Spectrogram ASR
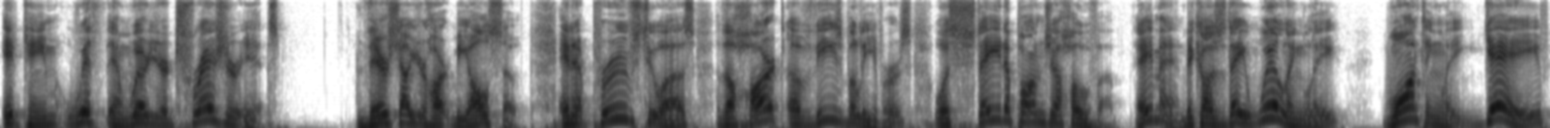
It came with them. Where your treasure is, there shall your heart be also. And it proves to us the heart of these believers was stayed upon Jehovah. Amen. Because they willingly, wantingly gave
